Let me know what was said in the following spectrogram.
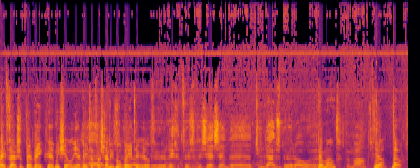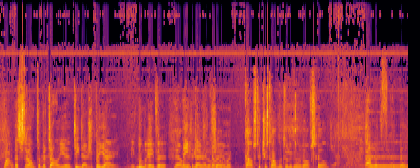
5000 per week, eh, Michel? Jij weet dat Eh, waarschijnlijk nog eh, beter? Of? De uren liggen tussen de 6 en de 10.000 euro eh, Per maand. Per maand. Ja, nou, het strand, daar betaal je 10.000 per jaar. Ik noem maar even Ja, maar dan heb je, dan 9.000 heb of je alleen zo. nog maar een kaal stukje strand natuurlijk, dat is wel een verschil. Ja, maar het- het- het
